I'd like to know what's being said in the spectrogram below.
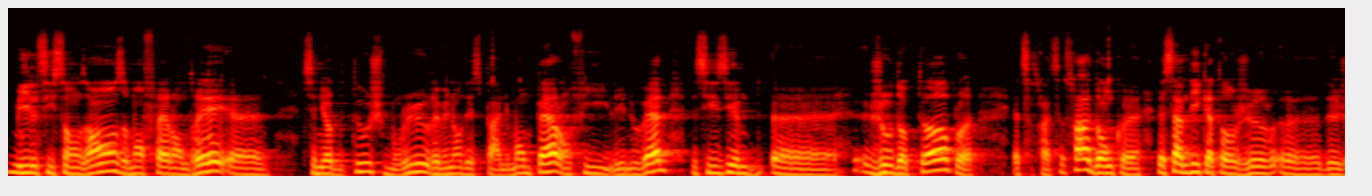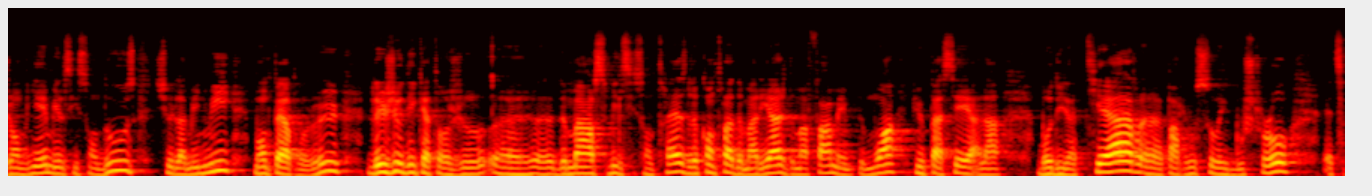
1611, mon frère André, seigneur de Touche, mourut, revenant d'Espagne. Mon père en fit les nouvelles le sixième jour d'octobre etc. Donc, euh, le samedi 14 euh, de janvier 1612, sur la minuit, mon père mourut. Le jeudi 14 euh, de mars 1613, le contrat de mariage de ma femme et de moi fut passé à la Baudinatière par Rousseau et Bouchereau, etc.,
